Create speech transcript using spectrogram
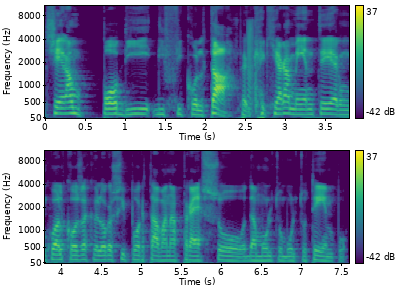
c'era un po' di difficoltà, perché chiaramente era un qualcosa che loro si portavano appresso da molto molto tempo.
